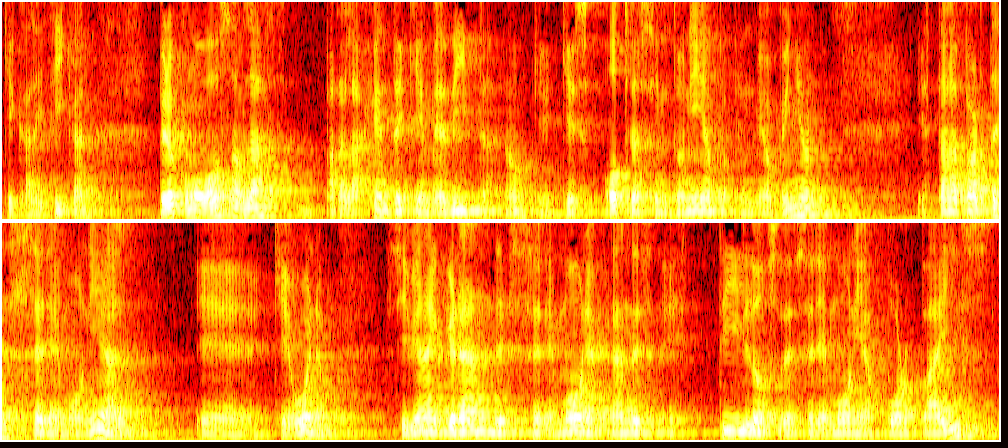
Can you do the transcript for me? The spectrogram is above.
que califican. Pero como vos hablas para la gente que medita, ¿no? que, es otra sintonía, en mi opinión, está la parte ceremonial, eh, que bueno, si bien hay grandes ceremonias, grandes estilos de ceremonia por país,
